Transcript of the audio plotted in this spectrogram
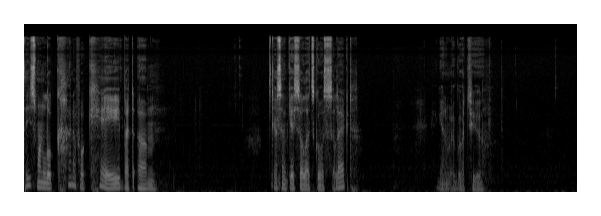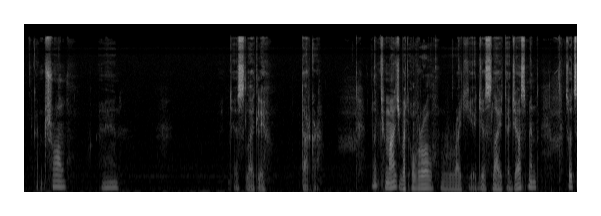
this one look kind of okay but um, just in case so let's go select. Again we'll go to control and just slightly darker. Not too much but overall right here just slight adjustment. So it's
